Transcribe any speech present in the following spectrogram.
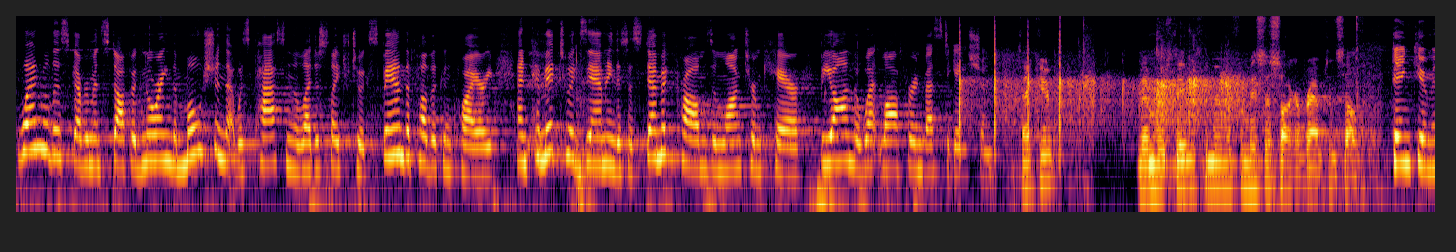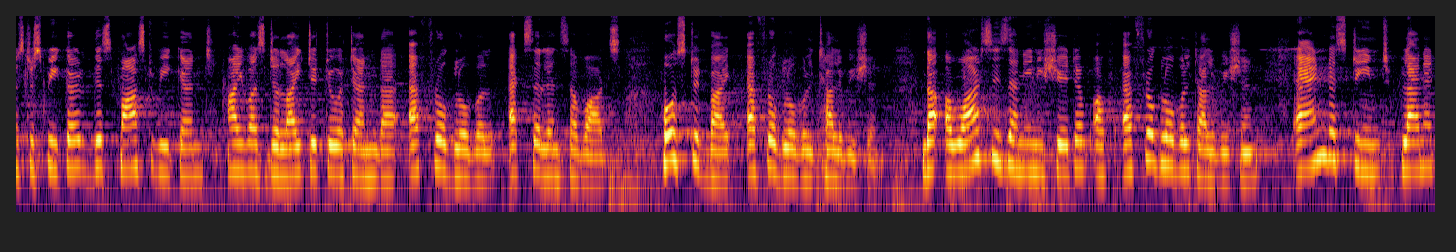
When will this government stop ignoring the motion that was passed in the legislature to expand the public inquiry and commit to examining the systemic problems in long-term care beyond the Wettlaufer investigation? Thank you. Member Statements, the member from Mississauga, Brampton South. Thank you, Mr. Speaker. This past weekend, I was delighted to attend the Afro Global Excellence Awards, hosted by Afro Global Television. The awards is an initiative of Afro Global Television and esteemed Planet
